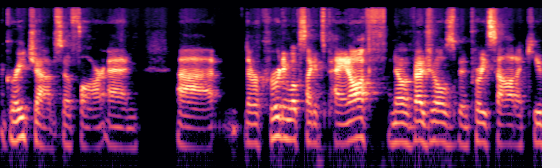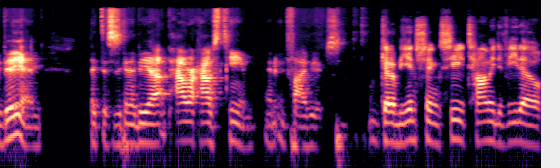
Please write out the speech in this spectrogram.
a great job so far. And uh, the recruiting looks like it's paying off. Noah Vedral's been pretty solid at QB, and I think this is going to be a powerhouse team in, in five years. Going to be interesting to see Tommy DeVito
